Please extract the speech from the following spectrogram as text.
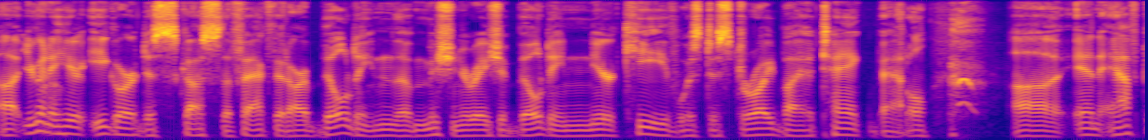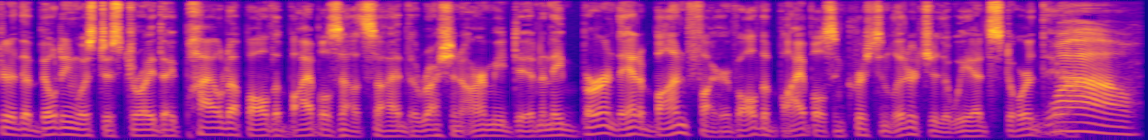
Uh, you're going to hear Igor discuss the fact that our building, the Mission Eurasia building near Kiev, was destroyed by a tank battle. Uh, and after the building was destroyed, they piled up all the Bibles outside. The Russian army did, and they burned. They had a bonfire of all the Bibles and Christian literature that we had stored there. Wow.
